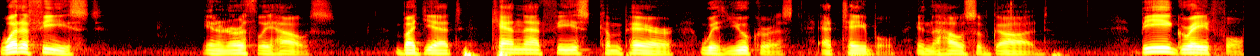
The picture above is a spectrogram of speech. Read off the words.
What a feast in an earthly house. But yet, can that feast compare with Eucharist at table in the house of God? Be grateful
